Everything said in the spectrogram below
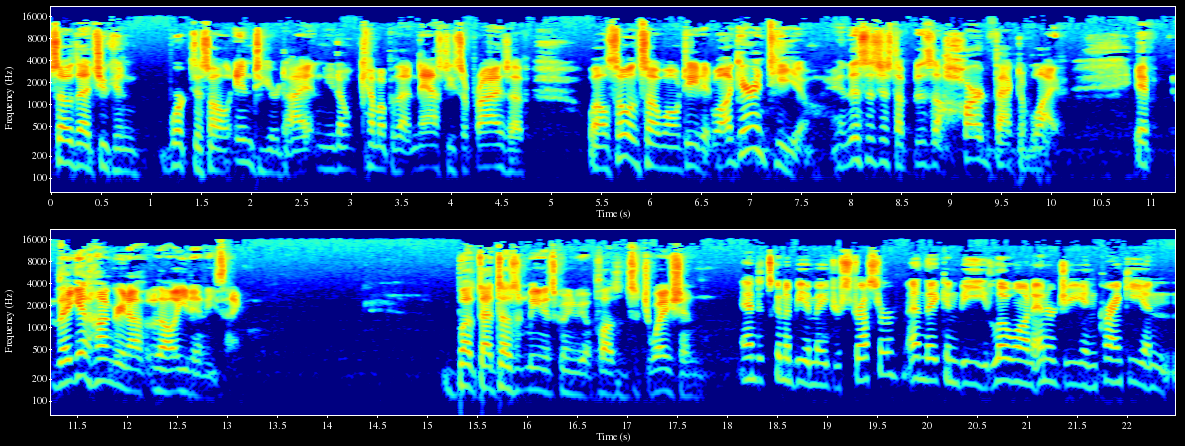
so that you can work this all into your diet and you don't come up with that nasty surprise of, well, so and so won't eat it. Well, I guarantee you, and this is just a this is a hard fact of life. If they get hungry enough, they'll eat anything but that doesn't mean it's going to be a pleasant situation. And it's going to be a major stressor, and they can be low on energy and cranky and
